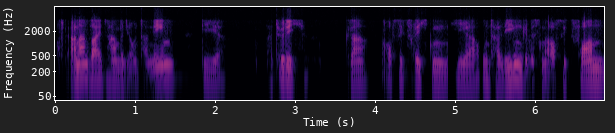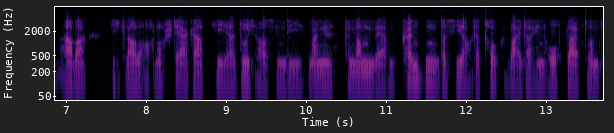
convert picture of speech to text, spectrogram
Auf der anderen Seite haben wir die Unternehmen, die natürlich, klar, Aufsichtspflichten hier unterliegen, gewissen Aufsichtsformen, aber ich glaube auch noch stärker hier durchaus in die Mangel genommen werden könnten, dass hier auch der Druck weiterhin hoch bleibt. Und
